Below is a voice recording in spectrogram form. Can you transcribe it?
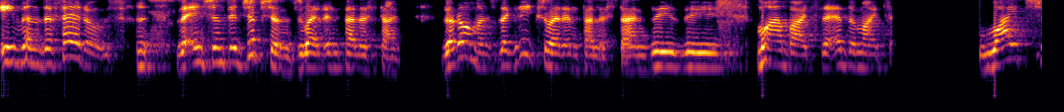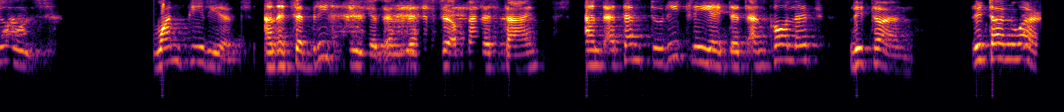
Even the pharaohs, the ancient Egyptians were in Palestine. The Romans, the Greeks were in Palestine. The, the Moabites, the Edomites. Why choose one period, and it's a brief period in the history of Palestine, and attempt to recreate it and call it return? Return where?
